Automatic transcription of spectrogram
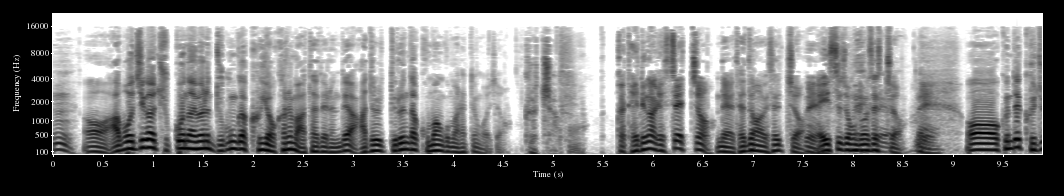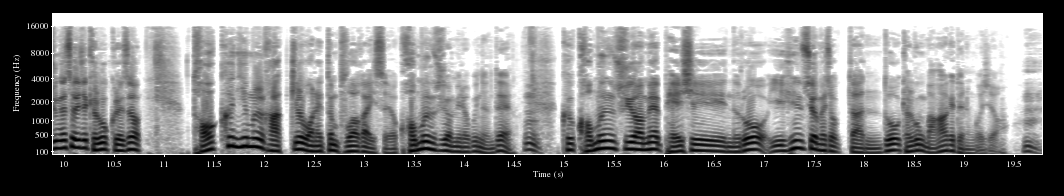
음. 어, 아버지가 죽고 나면 누군가 그 역할을 맡아야 되는데 아들들은 다 고만고만했던 거죠. 그렇죠. 그러니까 대등하게 셌죠. 네, 대등하게 셌죠. 네. 에이스 정도는 셌죠. 네. 어, 근데 그 중에서 이제 결국 그래서 더 큰 힘을 갖길 원했던 부하가 있어요. 검은 수염이라고 있는데, 음. 그 검은 수염의 배신으로 이 흰 수염 해적단도 결국 망하게 되는 거죠. 음.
